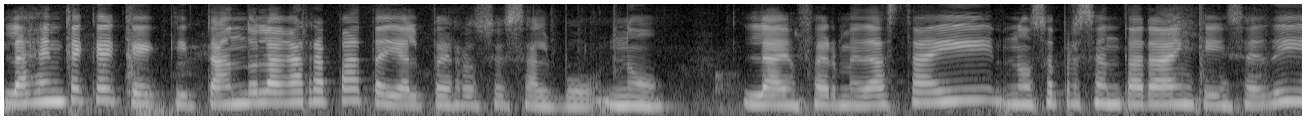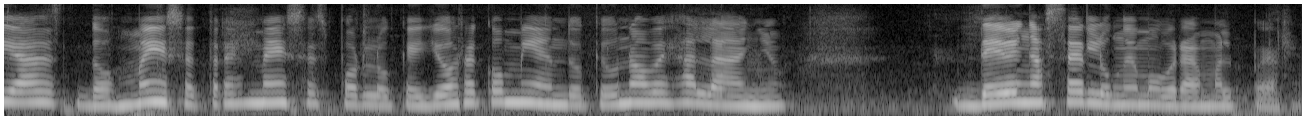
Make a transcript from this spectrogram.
La gente que, que quitando la garrapata ya el perro se salvó. No. La enfermedad está ahí, no se presentará en 15 días, dos meses, tres meses, por lo que yo recomiendo que una vez al año deben hacerle un hemograma al perro.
